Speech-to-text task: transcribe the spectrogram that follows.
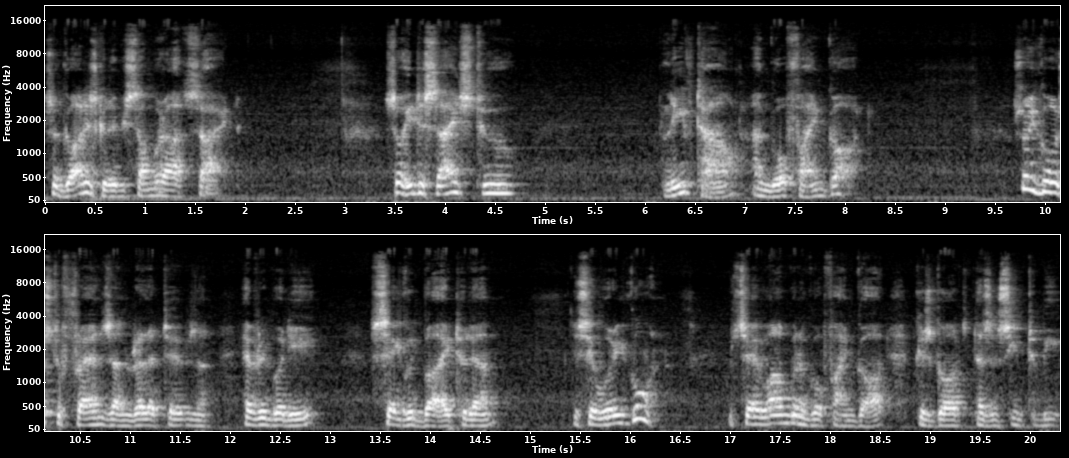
So God is going to be somewhere outside. So he decides to leave town and go find God. So he goes to friends and relatives and everybody say goodbye to them. They say, Where are you going? We say, Well, I'm going to go find God because God doesn't seem to be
